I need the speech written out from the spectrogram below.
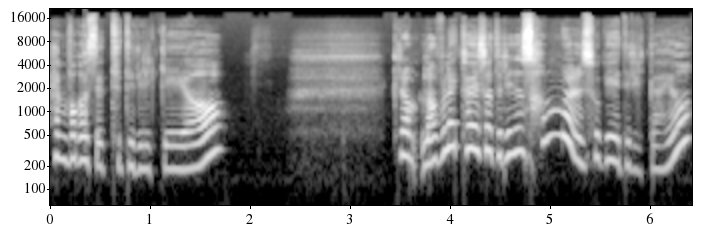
햄버거 세트 드릴게요. 그럼 러브레터에서 드리는 선물 소개해 드릴까요?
